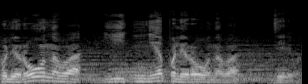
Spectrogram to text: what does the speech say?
полированного и неполированного дерева.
